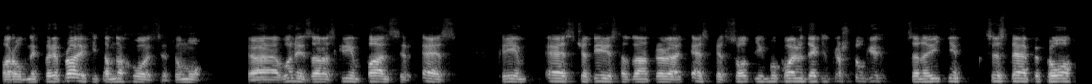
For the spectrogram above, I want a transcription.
паромних переправ, які там знаходяться. Тому е, вони зараз, крім панцир С, крім С 400 туди направляють С 500 їх буквально декілька штук. їх, Це новітні системи ППО,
